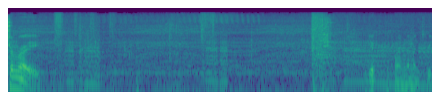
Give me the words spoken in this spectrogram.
Turn right. Yep, that's where I'm meant to be.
